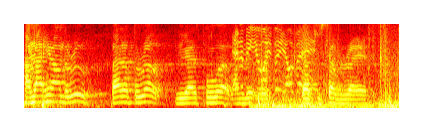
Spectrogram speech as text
I'm right here on the roof, right up the road. You guys pull up. I'm Enemy good. UAV Got overhead. you covered right here.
